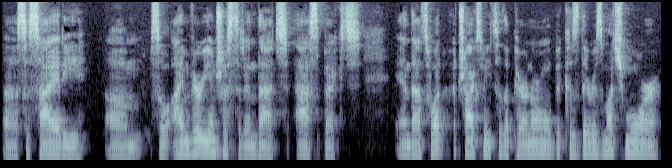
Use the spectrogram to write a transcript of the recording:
uh, society. Um, so I'm very interested in that aspect. And that's what attracts me to the paranormal because there is much more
